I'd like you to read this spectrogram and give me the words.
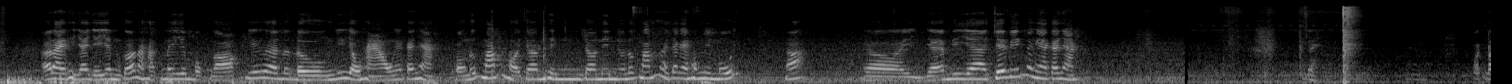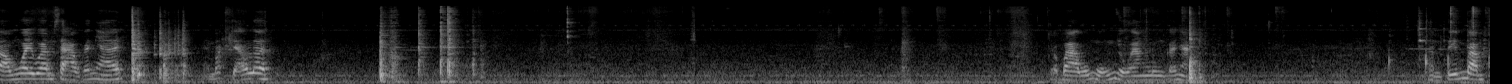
Ở đây thì gia vị em có là hạt niêm, bột ngọt với ờ, đường với dầu hào nha cả nhà. Còn nước mắm, hồi cho em thêm, cho niêm vô nước mắm thôi, chắc em không niêm muối. Đó. Rồi, giờ em đi chế biến nó nha cả nhà. Bắt đầu quay qua em xào cả nhà ơi. Em bắt chảo lên. Cho ba bốn muỗng dầu ăn luôn cả nhà. Hành tím băm.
